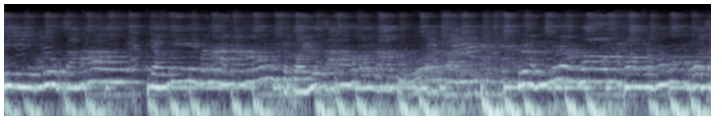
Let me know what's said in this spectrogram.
ดีลูกสาวเดี๋ยวนี้มันหน้าหนาวจะปล่อยลูกสาวเอาหนาวหัวกันเรื่องเรื่องทองของน้องพอสจ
